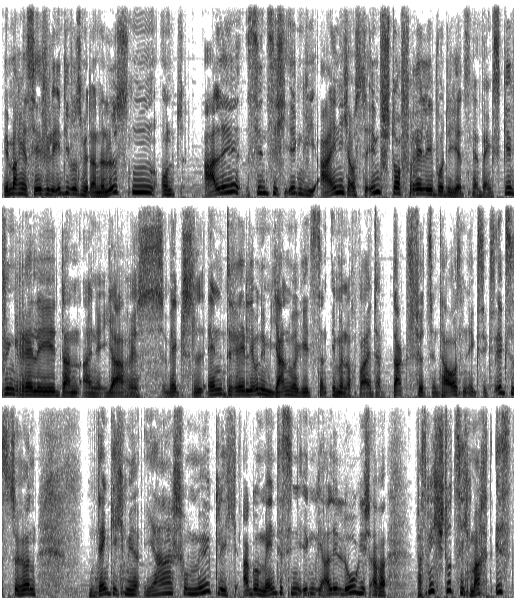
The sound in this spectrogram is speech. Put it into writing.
Wir machen ja sehr viele Interviews mit Analysten und alle sind sich irgendwie einig. Aus der Impfstoffrallye wurde jetzt eine Thanksgiving-Rallye, dann eine Jahreswechsel-End-Rallye und im Januar geht es dann immer noch weiter. DAX 14.000, XXX ist zu hören. Denke ich mir, ja, schon möglich. Argumente sind irgendwie alle logisch, aber was mich stutzig macht, ist,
